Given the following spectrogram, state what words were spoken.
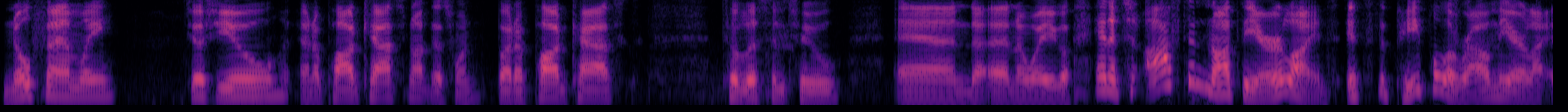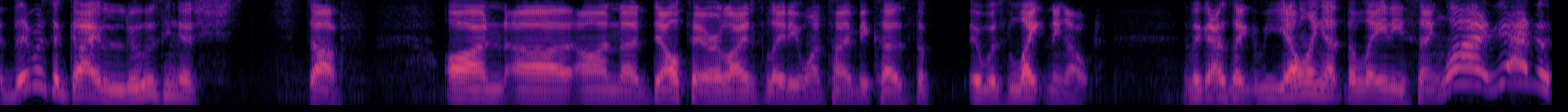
no family, just you and a podcast. Not this one, but a podcast to listen to, and and away you go. And it's often not the airlines; it's the people around the airline. There was a guy losing his stuff on uh, on a Delta Airlines lady one time because the it was lightning out. And the guy's like yelling at the lady, saying, "What? Yeah, the, uh,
